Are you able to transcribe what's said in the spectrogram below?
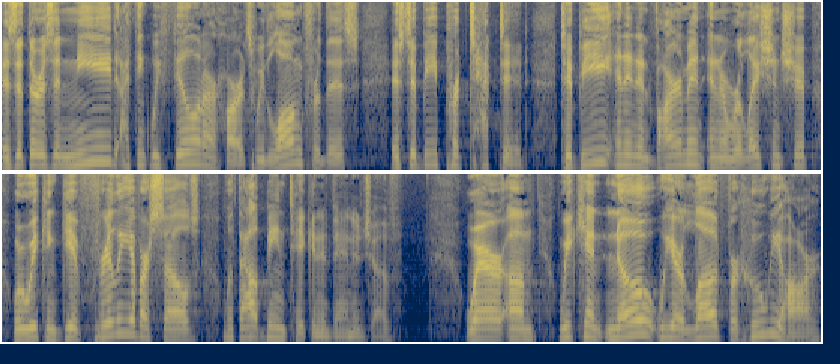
is that there is a need, I think we feel in our hearts, we long for this, is to be protected, to be in an environment, and a relationship where we can give freely of ourselves without being taken advantage of, where um, we can know we are loved for who we are,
